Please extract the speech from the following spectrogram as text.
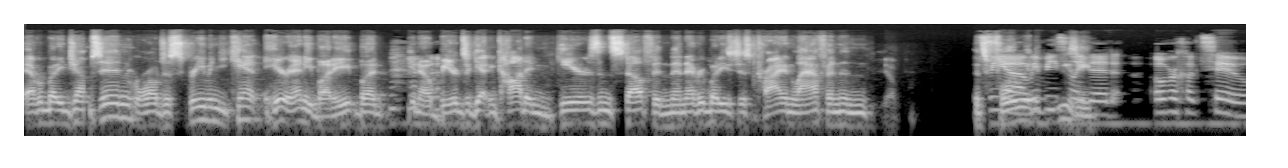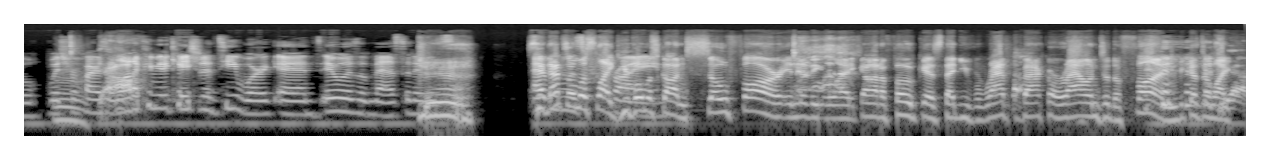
everybody jumps in, we're all just screaming. You can't hear anybody, but you know, beards are getting caught in gears and stuff, and then everybody's just crying, laughing, and yep. it's we, uh, we recently easy. did Overcooked 2, which mm, requires yeah. a lot of communication and teamwork, and it was a mess. And it was See, that's almost crying. like you've almost gone so far into the like out of focus that you've wrapped back around to the fun because they're like, yeah.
